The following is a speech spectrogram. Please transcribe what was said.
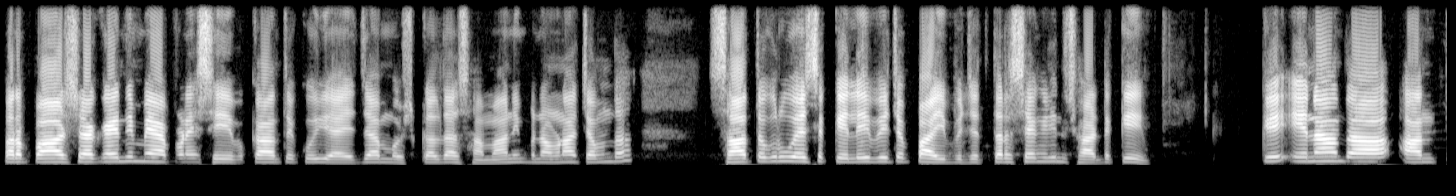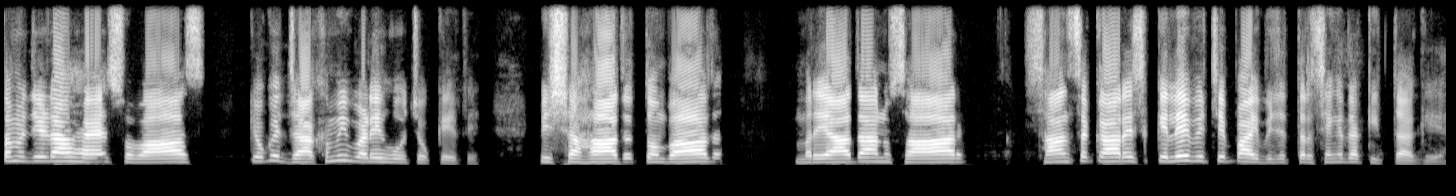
ਪਰ ਪਾਤਸ਼ਾਹ ਕਹਿੰਦੇ, ਮੈਂ ਆਪਣੇ ਸੇਵਕਾਂ ਤੇ ਕੋਈ ਐਜਾ ਮੁਸ਼ਕਲ ਦਾ ਸਮਾਂ ਨਹੀਂ ਬਣਾਉਣਾ ਚਾਹੁੰਦਾ। ਸਤਿਗੁਰੂ ਇਸ ਕਿਲੇ ਵਿੱਚ ਭਾਈ ਬਜਿੱਤਰ ਸਿੰਘ ਜੀ ਨੂੰ ਛੱਡ ਕੇ ਕਿ ਇਹਨਾਂ ਦਾ ਅੰਤਮ ਜਿਹੜਾ ਹੈ ਸਵਾਸ, ਕਿਉਂਕਿ ਜ਼ਖਮੀ ਬੜੇ ਹੋ ਚੁੱਕੇ ਤੇ। ਵੀ ਸ਼ਹਾਦਤ ਤੋਂ ਬਾਅਦ ਮਰਿਆਦਾ ਅਨੁਸਾਰ ਸੰਸਕਾਰ ਇਸ ਕਿਲੇ ਵਿੱਚ ਭਾਈ ਬਜਿੱਤਰ ਸਿੰਘ ਦਾ ਕੀਤਾ ਗਿਆ।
